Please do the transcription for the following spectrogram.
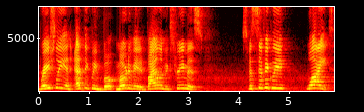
racially and ethnically vo- motivated violent extremists, specifically white,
